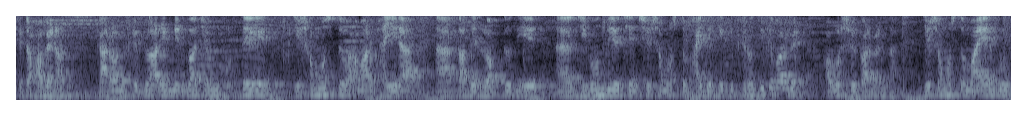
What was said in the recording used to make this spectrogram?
সেটা হবে না। কারণ ফেব্রুয়ারির নির্বাচন ঘুরতে এলে যে সমস্ত আমার ভাইয়েরা তাদের রক্ত দিয়ে জীবন দিয়েছেন, সে সমস্ত ভাইদেরকে কি ফেরত দিতে পারবেন? অবশ্যই পারবেন না। যে সমস্ত মায়ের বুক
